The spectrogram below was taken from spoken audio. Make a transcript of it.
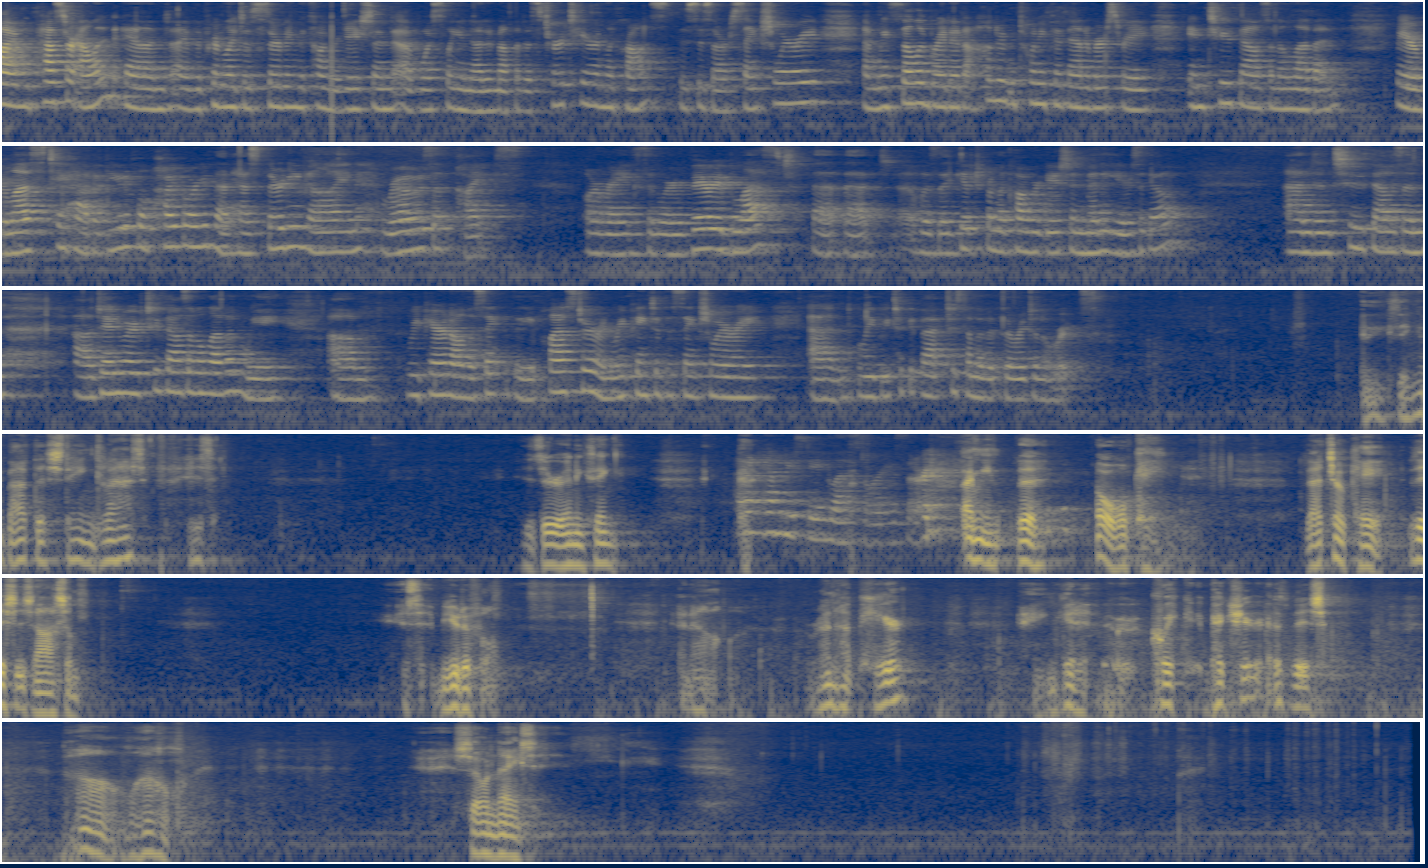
I'm Pastor Allen, and I have the privilege of serving the congregation of Wesley United Methodist Church here in La Crosse. This is our sanctuary, and we celebrated 125th anniversary in 2011. We are blessed to have a beautiful pipe organ that has 39 rows of pipes or ranks, and we're very blessed that that was a gift from the congregation many years ago. And in 2000, uh, January of 2011, we um, repaired all the, the plaster and repainted the sanctuary, and believe we took it back to some of its original roots. Anything about the stained glass? Is is there anything? I don't have any stained glass stories, sorry. I mean, the. Oh, okay. That's okay. This is awesome. It's beautiful. And I'll run up here and get a quick picture of this. Oh, wow. So nice.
